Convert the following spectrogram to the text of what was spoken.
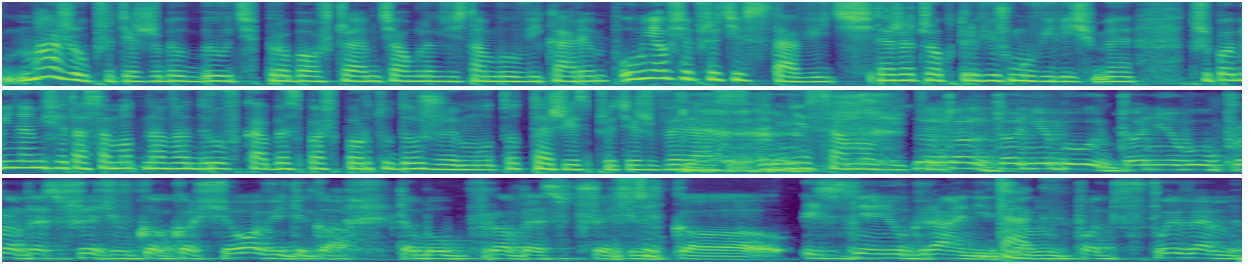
marzył przecież, żeby być proboszczem, ciągle gdzieś tam był wikarym, umiał się przeciwstawić. Te rzeczy, o których już mówiliśmy. Przypomina mi się ta samotna wędrówka bez paszportu do Rzymu. To też jest przecież wyraz niesamowity. No to, to, nie był, to nie był protest przeciwko Kościołowi, tylko to był protest przeciwko istnieniu granic. Tak. On pod wpływem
